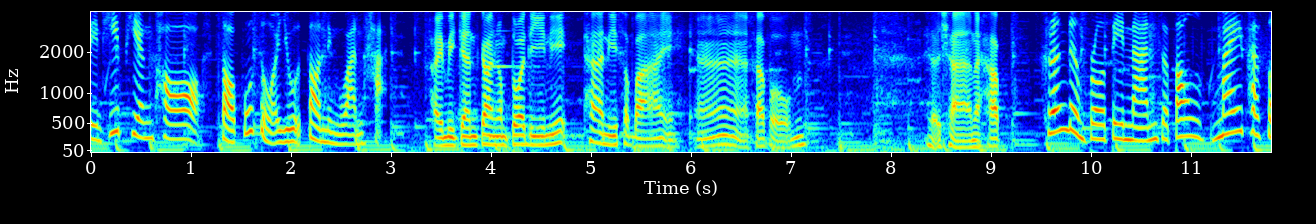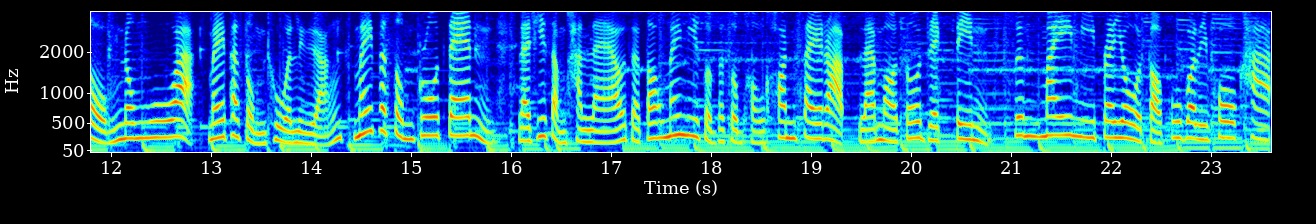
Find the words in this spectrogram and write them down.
ตีนที่เพียงพอต่อผู้สูงอายุต่อ 1 วันค่ะ ใครมีการกางลำตัวดีนี้ท่านี้สบาย อ่า ครับผมเฉยชานะครับ เครื่องดื่มโปรตีนนั้นจะต้องไม่ผสมนมวัว ไม่ผสมถั่วเหลือง ไม่ผสมกลูเตน และที่สำคัญแล้วจะต้องไม่มีส่วนผสมของคอนไซรัปและมอโตเดรกติน ซึ่งไม่มีประโยชน์ต่อผู้บริโภคค่ะ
